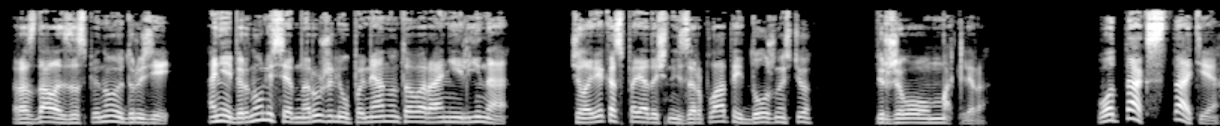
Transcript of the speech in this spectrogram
— раздалось за спиной у друзей. Они обернулись и обнаружили упомянутого ранее Ильина, человека с порядочной зарплатой и должностью биржевого маклера. «Вот так, кстати!»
